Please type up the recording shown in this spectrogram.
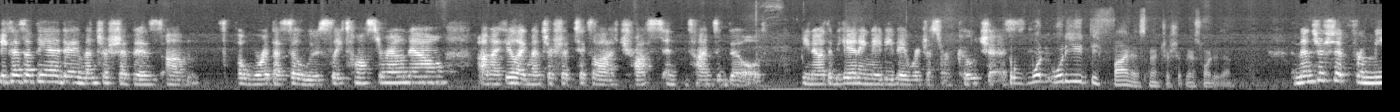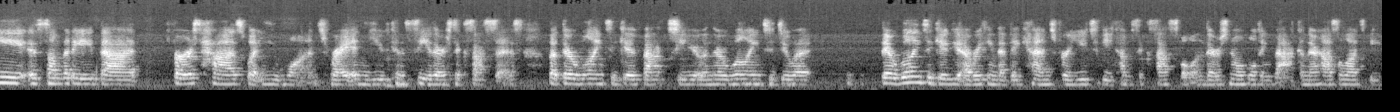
because at the end of the day, mentorship is um, a word that's so loosely tossed around now. Um, I feel like mentorship takes a lot of trust and time to build. You know, at the beginning, maybe they were just our coaches. So what what do you define as mentorship? I just wondered that. Mentorship for me is somebody that first has what you want, right? And you can see their successes, but they're willing to give back to you and they're willing to do it. They're willing to give you everything that they can for you to become successful, and there's no holding back. And there has a lot to be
